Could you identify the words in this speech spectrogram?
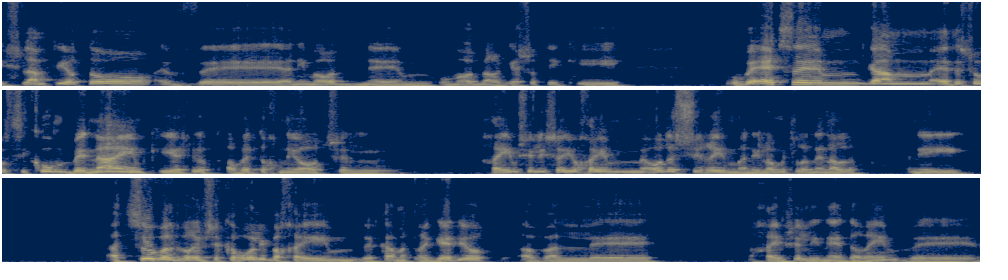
השלמתי אותו, ואני מאוד, הוא מאוד מרגש אותי, כי הוא בעצם גם איזשהו סיכום ביניים, כי יש לי הרבה תוכניות של חיים שלי שהיו חיים מאוד עשירים, אני לא מתלונן על... אני עצוב על דברים שקרו לי בחיים וכמה טרגדיות, אבל uh, החיים שלי נהדרים ויש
